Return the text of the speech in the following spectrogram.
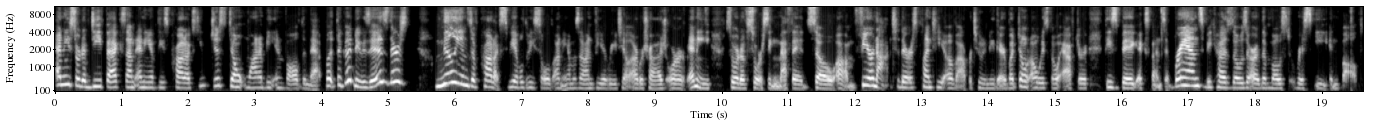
Any sort of defects on any of these products, you just don't want to be involved in that. But the good news is there's millions of products to be able to be sold on Amazon via retail arbitrage or any sort of sourcing method. So um, fear not, there's plenty of opportunity there, but don't always go after these big expensive brands because those are the most risky involved.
